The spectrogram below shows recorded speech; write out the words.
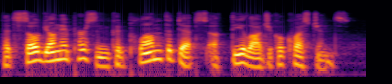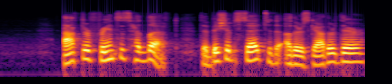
that so young a person could plumb the depths of theological questions. After Francis had left, the bishop said to the others gathered there,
